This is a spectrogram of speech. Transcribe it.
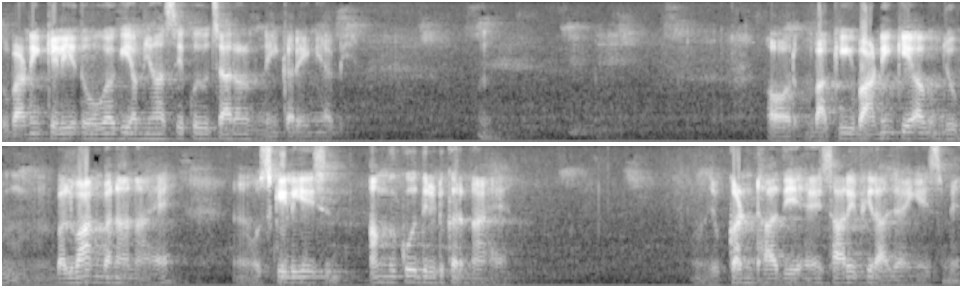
तो वाणी के लिए तो होगा कि हम यहाँ से कोई उच्चारण नहीं करेंगे अभी। और बाकी वाणी के अब जो बलवान बनाना है, उसके लिए इस अंग को दृढ़ करना है। जो कंठ आदि है, सारे फिर आ जाएँगे इसमें।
